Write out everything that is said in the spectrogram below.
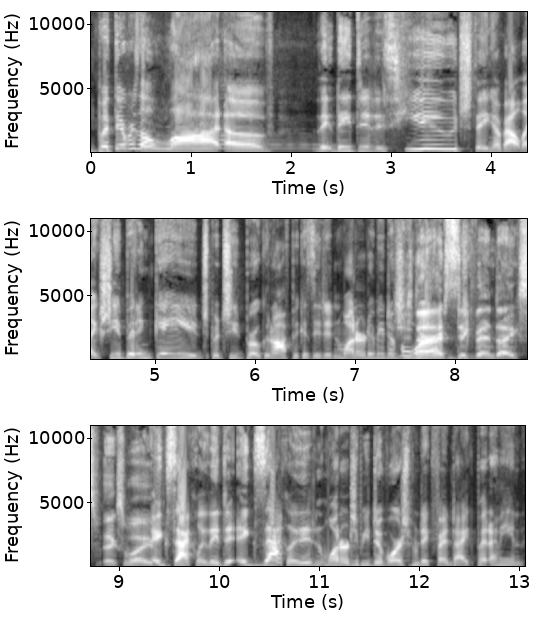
But there was a lot of They, they did this huge thing about like she had been engaged, but she'd broken off because they didn't want her to be divorced. She's not Dick Van Dyke's ex-wife. Exactly. They did exactly. They didn't want her to be divorced from Dick Van Dyke. But I mean,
